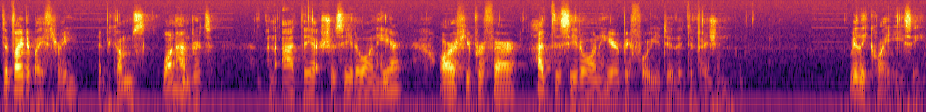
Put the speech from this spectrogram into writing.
divide it by 3, it becomes 100, and add the extra zero on here, or if you prefer, add the zero on here before you do the division. Really quite easy.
